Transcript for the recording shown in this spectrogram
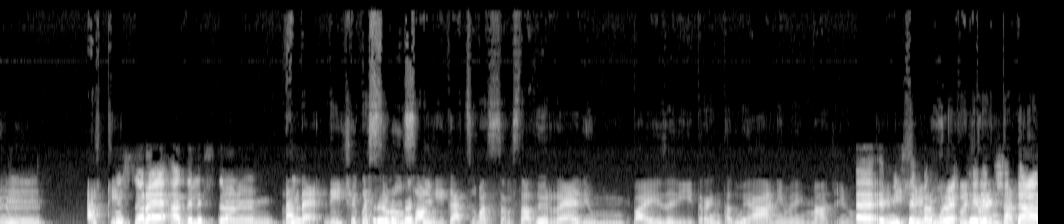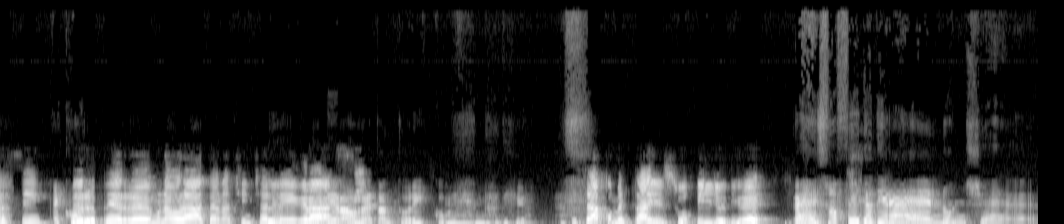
Mm, Al che Questo re ha delle strane... Vabbè, dice, questo non so chi cazzo, ma sarà stato il re di un paese di 32 anime, immagino. Eh, E mi dice, sembra per, per 33 eccitarsi con- per, per una orata, una cincia eh, allegra. non era un sì. re tanto ricco, mi viene da dire. Chissà come sta il suo figlio di re. Eh, il suo figlio di re non c'è.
